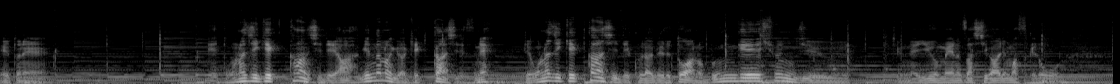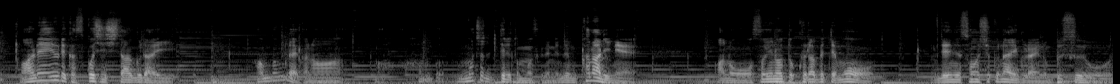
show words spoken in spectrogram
えっ、ー、とね、えー、と同じ月刊誌で、あ、現代農業は月刊誌ですね。で、同じ月刊誌で比べると、あの、文藝春秋っていうね、有名な雑誌がありますけど、あれよりか少し下ぐらい、半分ぐらいかな、まあ、半分、もうちょっといってると思うんですけどね、でもかなりね、あの、そういうのと比べても、全然遜色ないぐらいの部数を、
